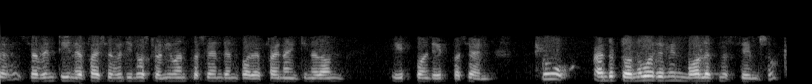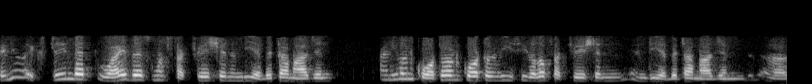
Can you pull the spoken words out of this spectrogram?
uh, 17, FY17 was 21%, and for FY19 around 8.8%. So, and the turnover remained more or less the same. So can you explain that why there's much fluctuation in the EBITDA margin? And even quarter on quarter, we see a lot of fluctuation in the EBITDA margin. Uh,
